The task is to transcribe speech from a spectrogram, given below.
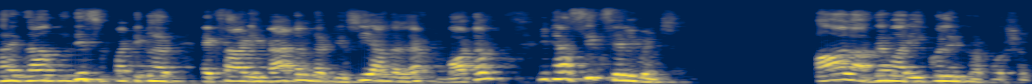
for example, this particular XRD pattern that you see on the left bottom, it has six elements. All of them are equal in proportion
